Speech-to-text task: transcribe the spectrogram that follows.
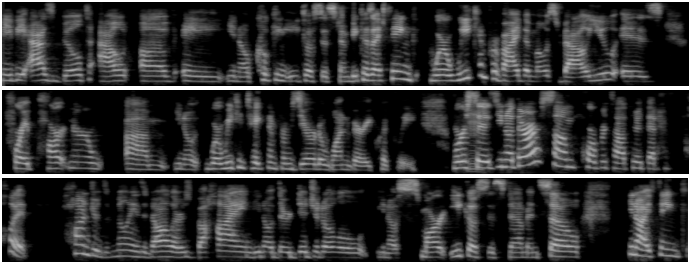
maybe as built out of a you know cooking ecosystem because i think where we can provide the most value is for a partner um, you know where we can take them from zero to one very quickly versus mm. you know there are some corporates out there that have put hundreds of millions of dollars behind you know their digital you know smart ecosystem and so you know i think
